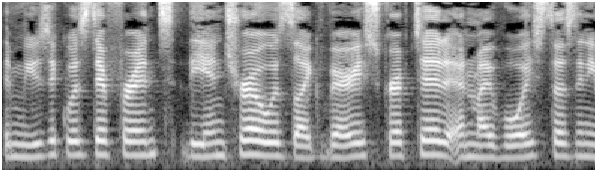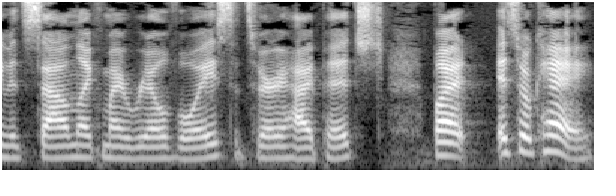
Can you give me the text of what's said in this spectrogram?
The music was different. The intro was like very scripted, and my voice doesn't even sound like my real voice. It's very high pitched, but it's okay.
